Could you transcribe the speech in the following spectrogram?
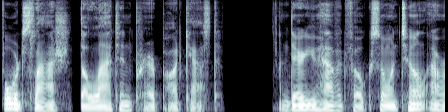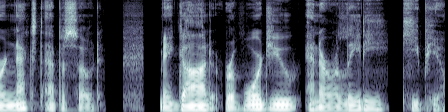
forward slash the Latin Prayer Podcast. And there you have it, folks. So until our next episode, may God reward you and Our Lady keep you.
